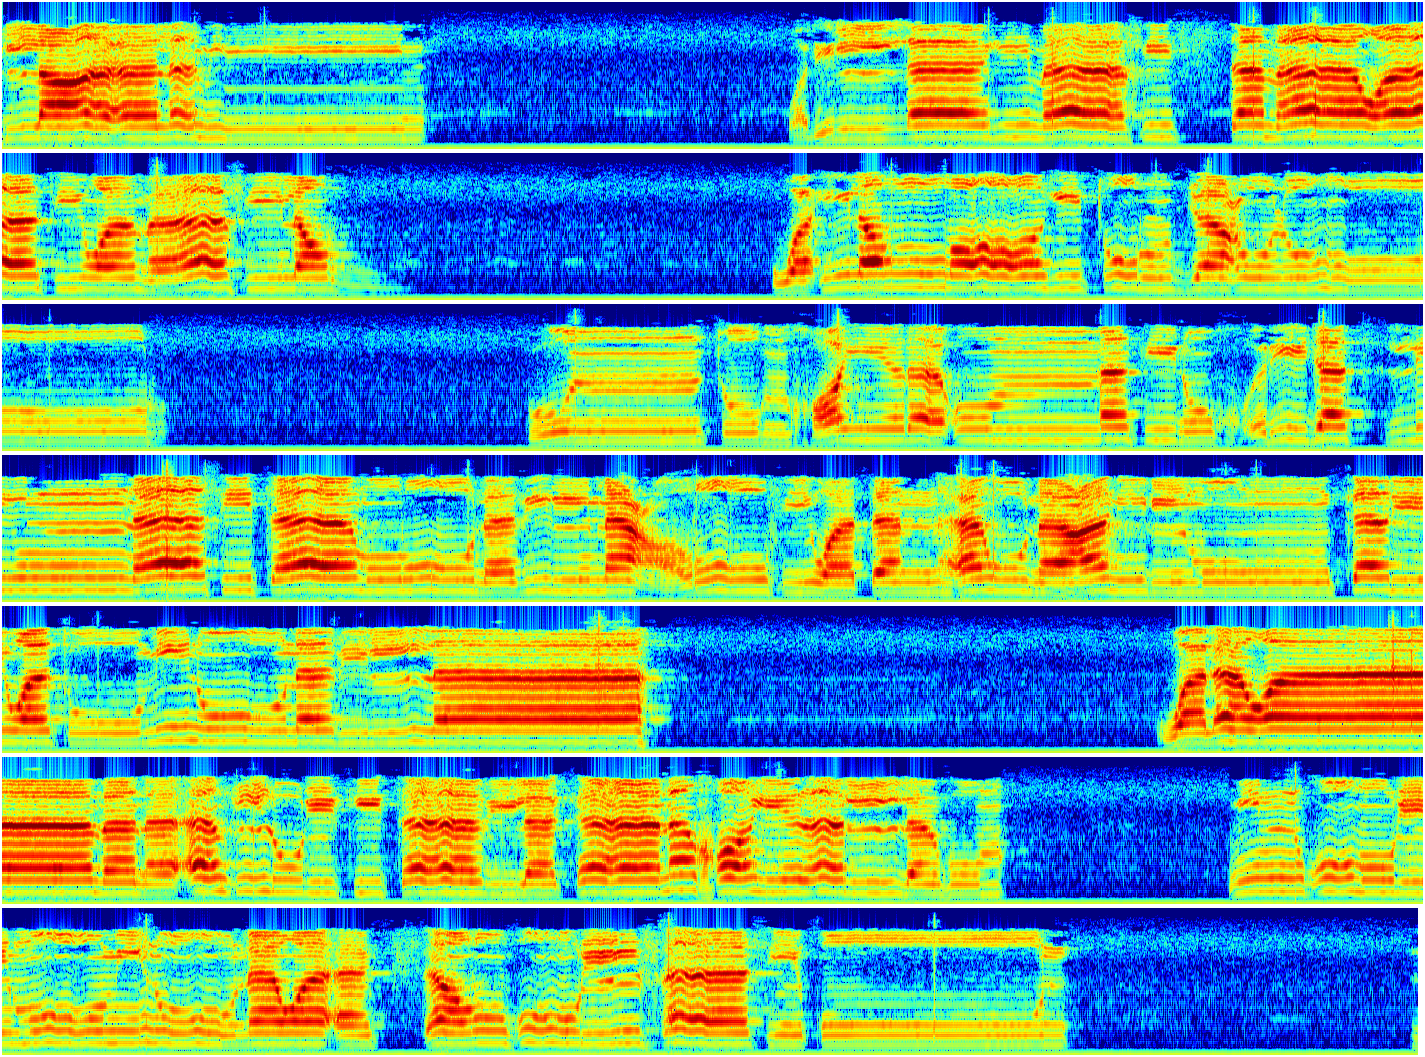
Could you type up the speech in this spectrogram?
لِلْعَالَمِينَ وَلِلَّهِ مَا فِي السَّمَاوَاتِ وَمَا وإلى الله ترجع الأمور. كنتم خير أمة نخرجت للناس تامرون بالمعروف وتنهون عن المنكر. الذكر وتؤمنون بالله ولو آمن أهل الكتاب لكان خيرا لهم منهم المؤمنون وأكثرهم الفاسقون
